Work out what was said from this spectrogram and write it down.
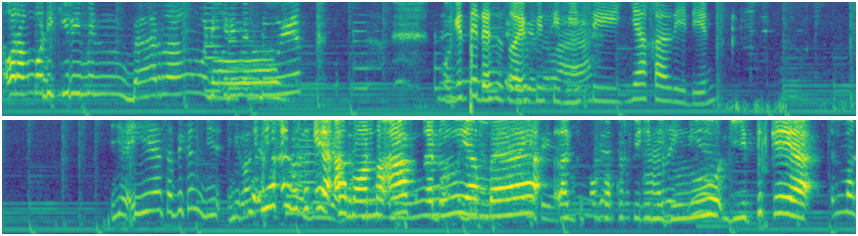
orang mau dikirimin barang mau dikirimin Oh. duit. Mungkin tidak sesuai gitu visi misinya kali din. Iya iya tapi kan bi bilang Iya kan maksudnya kayak ah mohon maaf nggak dulu ya mbak. lagi mau fokus di ini dulu gitu kayak ini mah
